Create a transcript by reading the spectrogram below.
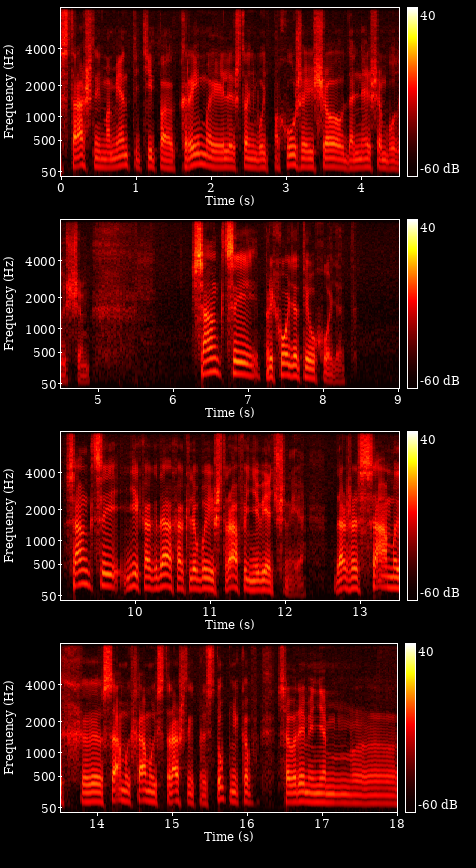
страшные моменты типа Крыма или что-нибудь похуже еще в дальнейшем будущем. Санкции приходят и уходят. Санкции никогда, как любые штрафы, не вечные – даже самых-самых-самых э, страшных преступников со временем э,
